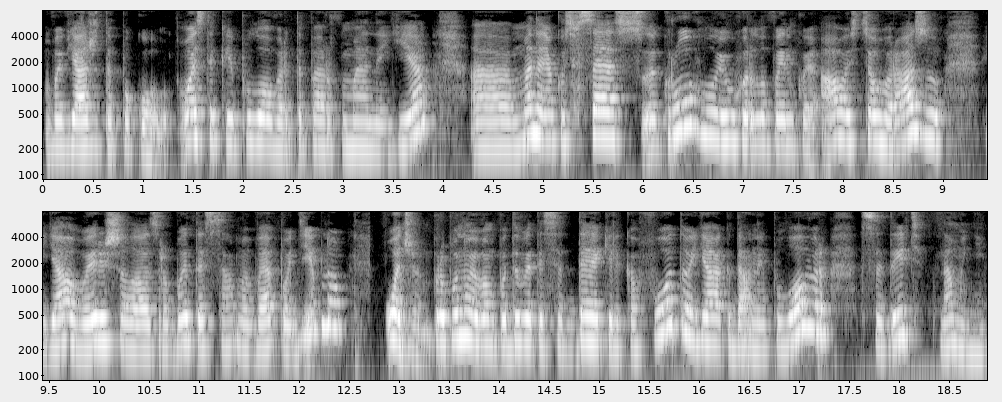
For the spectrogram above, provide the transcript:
ви в'яжете по колу. Ось такий пуловер тепер в мене є. Е, В мене якось все з круглою горловинкою, а ось цього разу я вирішила зробити саме В-подібно. Отже, пропоную вам подивитися декілька фото, як даний пуловер сидить на мені.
